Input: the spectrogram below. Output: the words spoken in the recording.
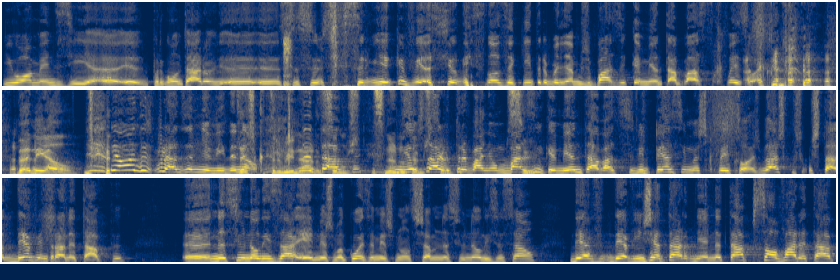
E o homem dizia, uh, uh, perguntaram-lhe uh, se, se, se, servia café. E ele disse, nós aqui trabalhamos basicamente à base de refeições. Daniel! É uma das frases da minha vida. Tens não, que terminar, TAP, somos, senão não eles temos trabalham basicamente Sim. à base de servir péssimas refeições. Mas acho que o Estado deve entrar na TAP, nacionalizar, é a mesma coisa, mesmo não se chama nacionalização, deve, deve injetar dinheiro na TAP, salvar a TAP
